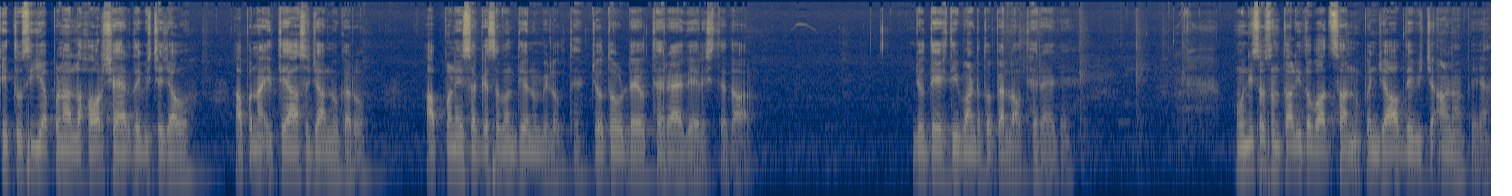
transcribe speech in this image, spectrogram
ਕਿ ਤੁਸੀਂ ਆਪਣਾ ਲਾਹੌਰ ਸ਼ਹਿਰ ਦੇ ਵਿੱਚ ਜਾਓ, ਆਪਣਾ ਇਤਿਹਾਸ ਜਾਣੂ ਕਰੋ, ਆਪਣੇ ਸੱਗੇ ਸੰਬੰਧੀਆਂ ਨੂੰ ਮਿਲੋ ਉੱਥੇ, ਜੋ ਤੁਹਾਡੇ ਉੱਥੇ ਰਹਿ ਗਏ ਰਿਸ਼ਤੇਦਾਰ। ਜੋ ਦੇਸ਼ ਦੀ ਵੰਡ ਤੋਂ ਪਹਿਲਾਂ ਉੱਥੇ ਰਹਿ ਗਏ। 1947 ਤੋਂ ਬਾਅਦ ਸਾਨੂੰ ਪੰਜਾਬ ਦੇ ਵਿੱਚ ਆਣਾ ਪਿਆ।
